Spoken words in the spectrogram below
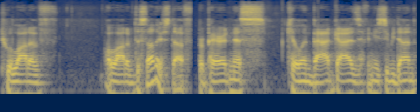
to a lot of a lot of this other stuff preparedness, killing bad guys if it needs to be done,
